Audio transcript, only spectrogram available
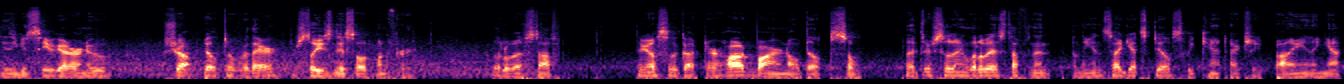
As you can see, we got our new shop built over there. We're still using this old one for a little bit of stuff. Then we also got our hog barn all built, so I think they're still doing a little bit of stuff on the, on the inside yet still, so we can't actually buy anything yet,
